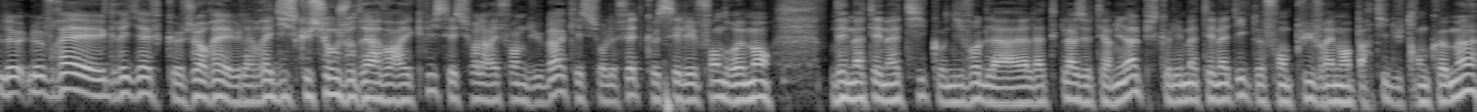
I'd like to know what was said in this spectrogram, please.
le, le vrai grief que j'aurais, la vraie discussion que je voudrais avoir avec lui, c'est sur la réforme du bac et sur le fait que c'est l'effondrement des mathématiques au niveau de la, la classe de terminale, puisque les mathématiques font plus vraiment partie du tronc commun.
